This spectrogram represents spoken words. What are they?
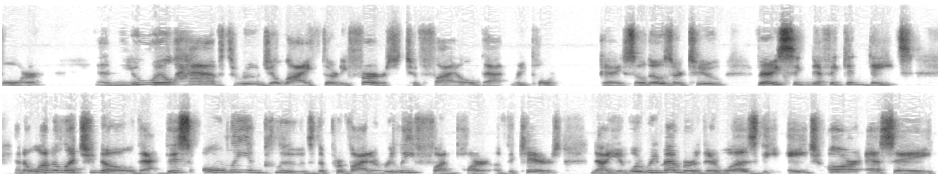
for, and you will have through July 31st to file that report. Okay, so those are two very significant dates and I want to let you know that this only includes the provider relief fund part of the CARES. Now, you will remember there was the HRSA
